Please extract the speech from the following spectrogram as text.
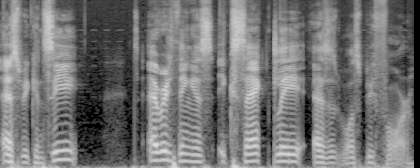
As we can see, everything is exactly as it was before.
